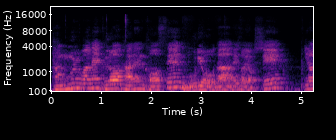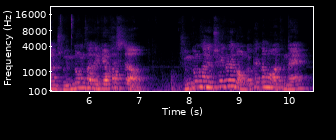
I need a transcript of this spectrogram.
박물관에 들어가는 것은 무료다 해서 역시 이런 준동사들 기억하시죠? 준동사는 최근에도 언급했던 것 같은데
